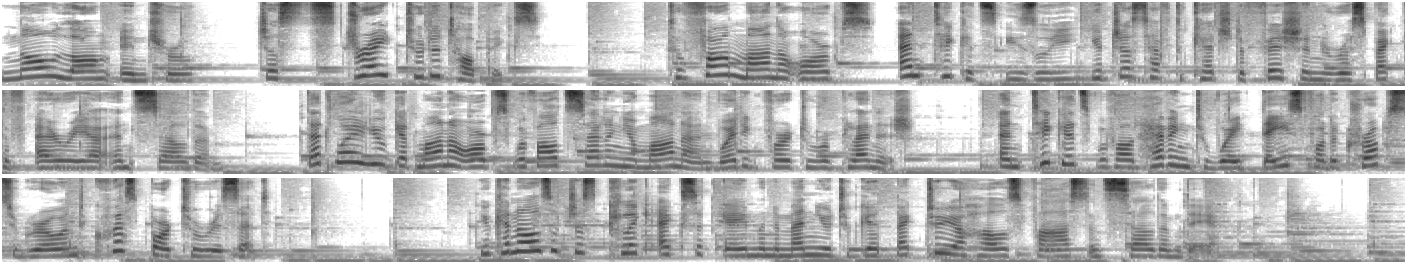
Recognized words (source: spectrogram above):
No long intro, just straight to the topics. To farm mana orbs and tickets easily, you just have to catch the fish in the respective area and sell them. That way you get mana orbs without selling your mana and waiting for it to replenish. And tickets without having to wait days for the crops to grow and the quest board to reset. You can also just click exit game in the menu to get back to your house fast and sell them there.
